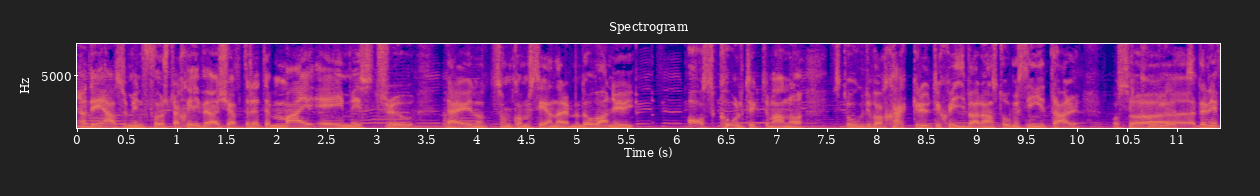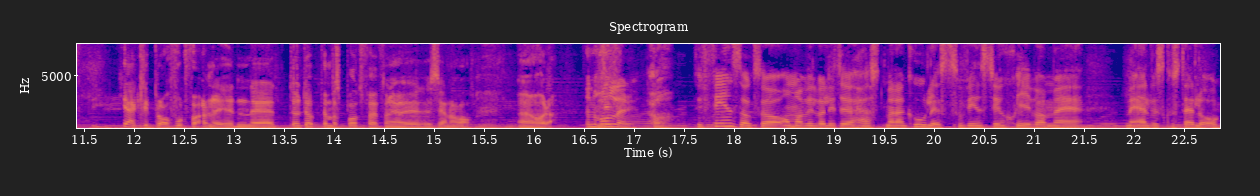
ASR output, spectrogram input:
Ja, det är alltså min första skiva jag köpte. Det heter My Aim Is True. Det här är ju något som kom senare, men då var han ju ascool tyckte man och stod, det var schackrut i skivan han stod med sin gitarr. Och så, cool ut. den är jäkligt bra fortfarande. Den, eh, Ta upp den på Spotify får ni se någon gång. Uh, höra. Den håller. Det finns också, om man vill vara lite höstmelankolisk, så finns det en skiva med, med Elvis Costello och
